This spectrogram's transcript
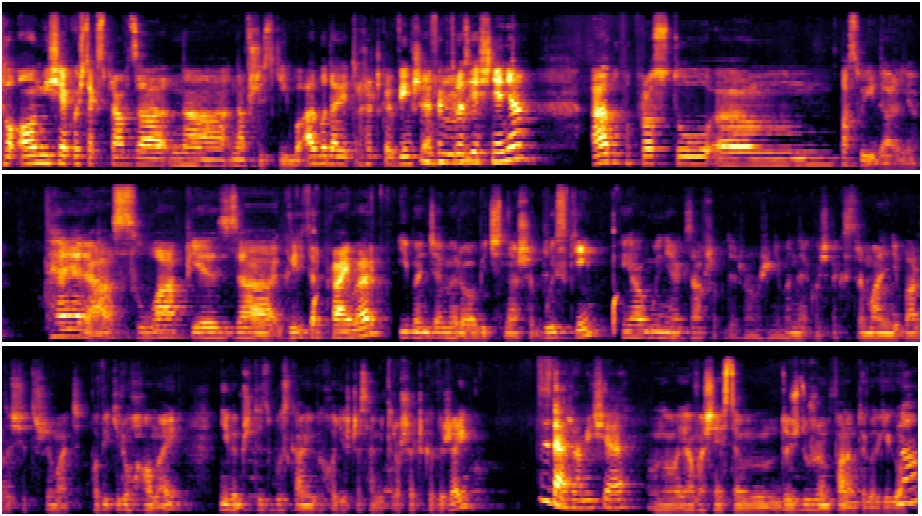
to on mi się jakoś tak sprawdza na, na wszystkich, bo albo daje troszeczkę większy Mhm. efekt rozjaśnienia, albo po prostu em, pasuje idealnie. Teraz łapię za glitter primer i będziemy robić nasze błyski. Ja ogólnie jak zawsze podejrzewam, że nie będę jakoś ekstremalnie bardzo się trzymać powieki ruchomej. Nie wiem, czy ty z błyskami wychodzisz czasami troszeczkę wyżej. Zdarza mi się. No ja właśnie jestem dość dużym fanem tego takiego No,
